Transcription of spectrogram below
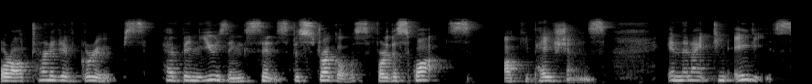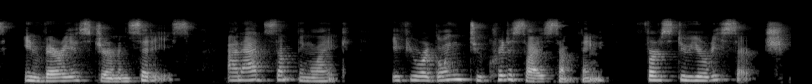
or alternative groups have been using since the struggles for the squats, occupations, in the 1980s in various German cities and add something like if you are going to criticize something, first do your research.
